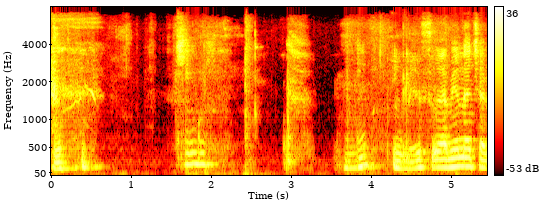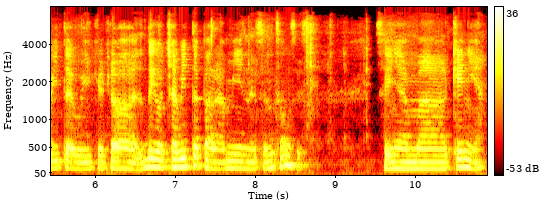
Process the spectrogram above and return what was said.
¿Quién, güey? ¿Inglés? Inglés. Había una chavita, güey, que acaba. Digo, chavita para mí en ese entonces. Se llama Kenia.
